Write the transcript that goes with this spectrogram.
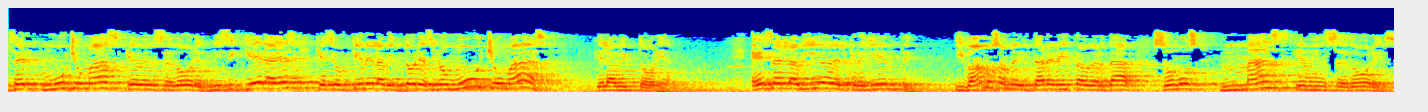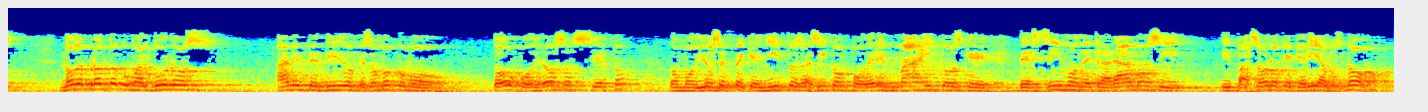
ser mucho más que vencedores. Ni siquiera es que se obtiene la victoria, sino mucho más que la victoria. Esa es la vida del creyente. Y vamos a meditar en esta verdad. Somos más que vencedores. No de pronto como algunos han entendido que somos como todopoderosos, ¿cierto? Como dioses pequeñitos, así con poderes mágicos que decimos, declaramos y, y pasó lo que queríamos. No.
